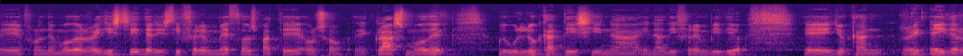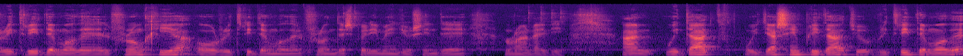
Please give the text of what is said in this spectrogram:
uh, from the model registry there is different methods but uh, also a class model. We will look at this in a, in a different video. You can re either retrieve the model from here or retrieve the model from the experiment using the run id and with that with just simply that you retrieve the model.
